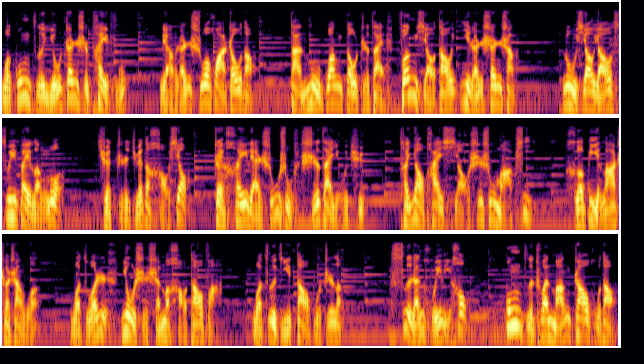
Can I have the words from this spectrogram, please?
我公子游真是佩服。”两人说话周到。但目光都只在风小刀一人身上。陆逍遥虽被冷落，却只觉得好笑。这黑脸叔叔实在有趣。他要拍小师叔马屁，何必拉扯上我？我昨日又是什么好刀法，我自己倒不知了。四人回礼后，公子川忙招呼道：“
